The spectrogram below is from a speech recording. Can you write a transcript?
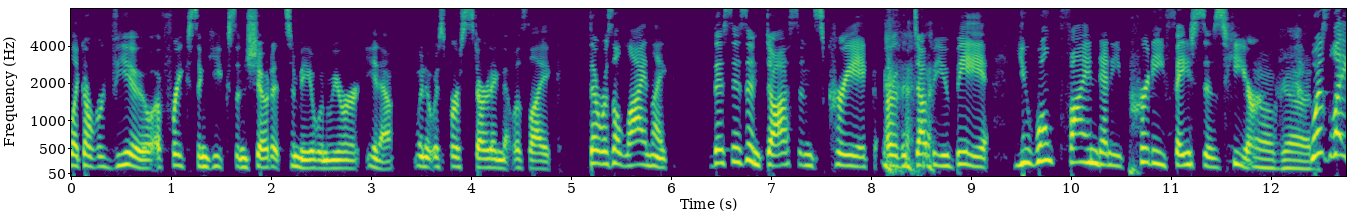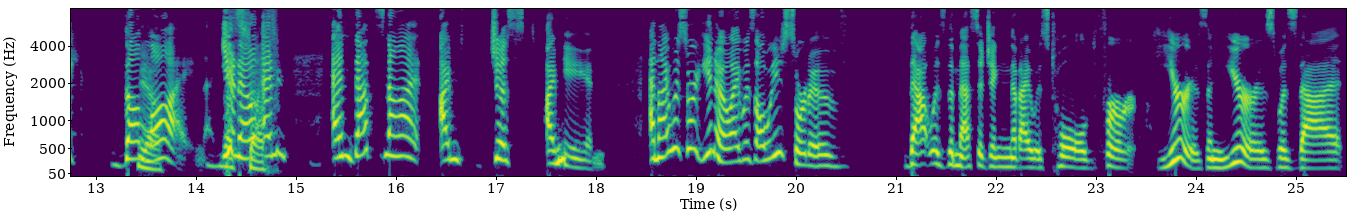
like a review of Freaks and Geeks, and showed it to me when we were, you know, when it was first starting. That was like, there was a line like, this isn't Dawson's Creek or the WB. You won't find any pretty faces here Oh god. was like the Yeah. line, you That's know, tough. and and that's not. I'm just. I mean, and I was sort. You know, I was always sort of. That was the messaging that I was told for years and years was that,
